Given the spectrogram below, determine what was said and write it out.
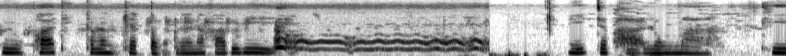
วิวพระอาทิตย์กำลังจะตกเลยนะคะพี่พี่นี่จะพาลงมาที่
